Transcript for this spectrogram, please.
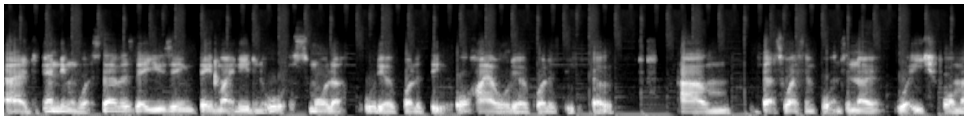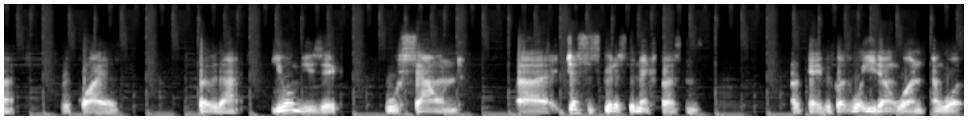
uh, depending on what servers they're using, they might need an, a smaller audio quality or higher audio quality. So um, that's why it's important to know what each format requires so that your music will sound uh, just as good as the next person's. Okay, because what you don't want and what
